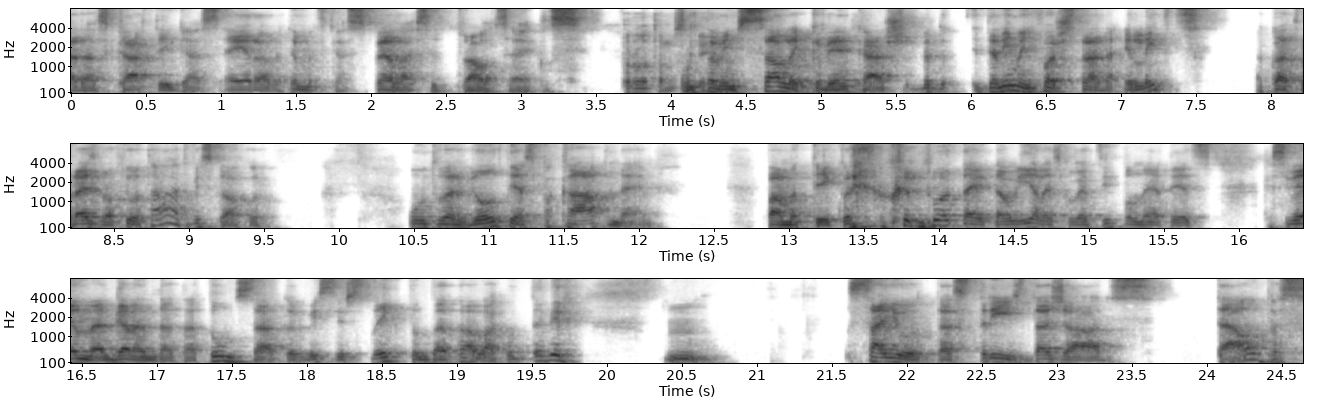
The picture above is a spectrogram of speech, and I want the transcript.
tādās kārtīgās Eiropas tematiskās spēlēs ir traucēklis. Protams, un tad viņi salika vienkārši, bet tā līmeņa forši strādā. Ir likts, kā tu vari aizbraukt ļoti ātri vis kaut kur, un tu vari vilkties pa kāpnēm. Pamatīgi, kur, kur noteikti tev ielais kaut kāds cipelnieties, kas vienmēr garantētā tumsā, tur viss ir slikti un tā tālāk. Un tev ir mm, sajūta tās trīs dažādas telpas,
